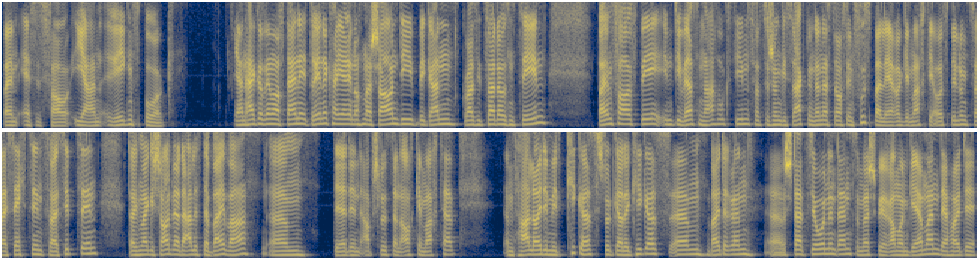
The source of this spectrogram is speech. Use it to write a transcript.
beim SSV Jan Regensburg. Jan Heiko, wenn wir auf deine Trainerkarriere nochmal schauen, die begann quasi 2010 beim VfB in diversen Nachwuchsteams, hast du schon gesagt. Und dann hast du auch den Fußballlehrer gemacht, die Ausbildung 2016, 2017. Da habe ich mal geschaut, wer da alles dabei war. Ähm, der den Abschluss dann auch gemacht hat. Ein paar Leute mit Kickers, Stuttgarter Kickers, ähm, weiteren äh, Stationen dann, zum Beispiel Ramon Germann, der heute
